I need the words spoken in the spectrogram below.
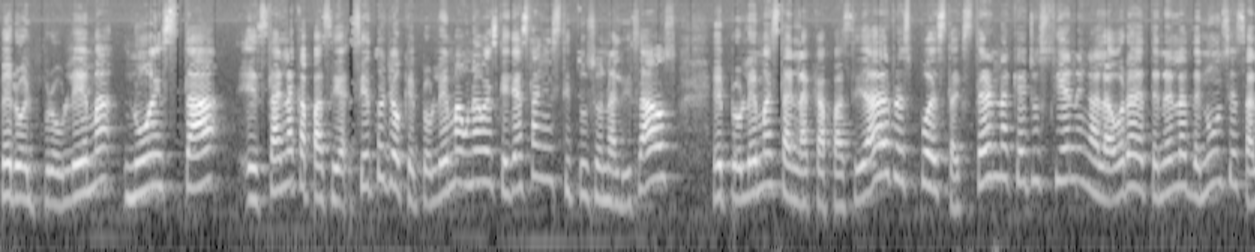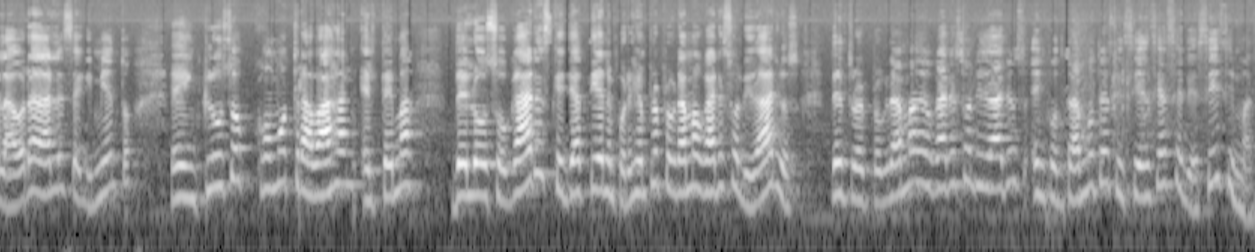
Pero el problema no está está en la capacidad, siento yo que el problema, una vez que ya están institucionalizados, el problema está en la capacidad de respuesta externa que ellos tienen a la hora de tener las denuncias, a la hora de darle seguimiento e incluso cómo trabajan el tema de los hogares que ya tienen, por ejemplo, el programa Hogares Solidarios. Dentro del programa de Hogares Solidarios encontramos deficiencias seriosísimas,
